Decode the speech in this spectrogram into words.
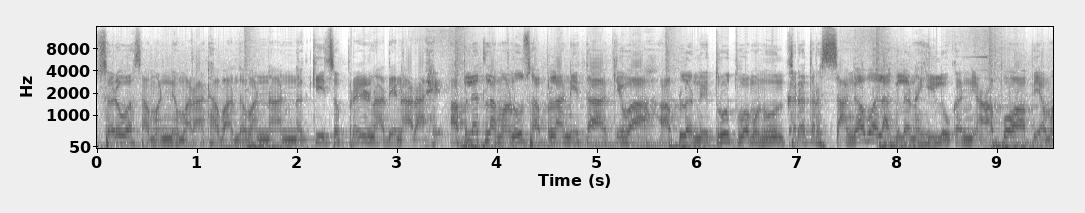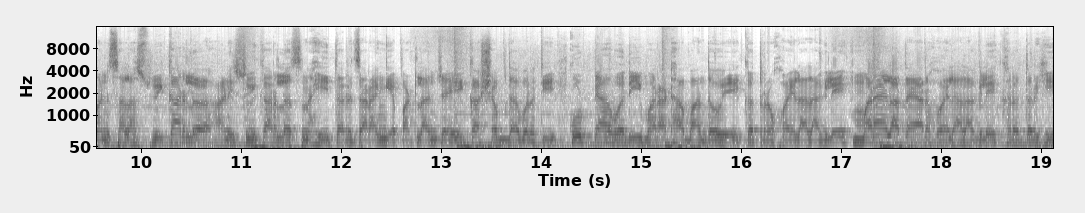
सर्वसामान्य मराठा बांधवांना नक्कीच प्रेरणा देणार आहे. आपल्यातला माणूस आपला नेता किंवा आपलं नेतृत्व म्हणून खरं तर सांगावं लागलं नाही. लोकांनी आपोआप या माणसाला स्वीकारलं आणि स्वीकारलंच नाही. तर जरांगे पाटलांच्या एका शब्दावरती कोट्यावधी मराठा बांधव एकत्र व्हायला लागले मरायला तयार व्हायला लागले. खरं तर ही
